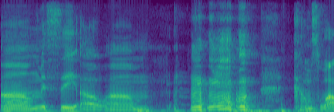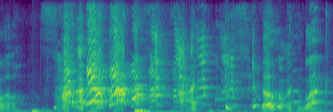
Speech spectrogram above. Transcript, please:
Um, let me see. Oh, um, come swallow. Sorry. Those are black.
